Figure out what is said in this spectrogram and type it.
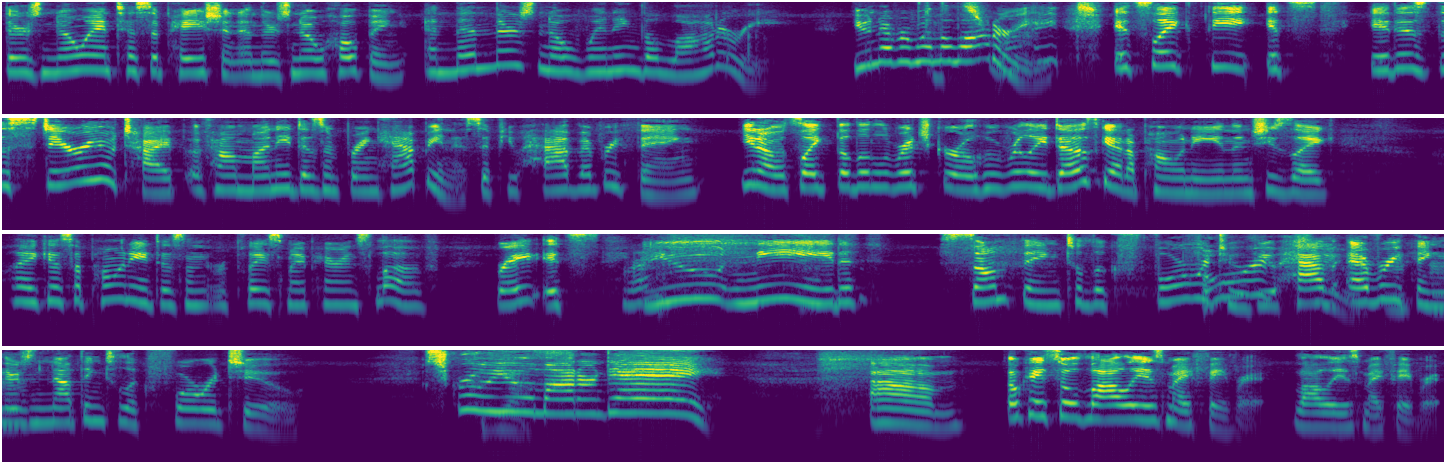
there's no anticipation and there's no hoping, and then there's no winning the lottery. You never win the lottery. It's like the it's it is the stereotype of how money doesn't bring happiness. If you have everything, you know, it's like the little rich girl who really does get a pony and then she's like, I guess a pony doesn't replace my parents' love, right? It's you need something to look forward, to. If you have to. everything, there's nothing to look forward to. Screw you, modern day. Um, okay, so Lolly is my favorite. Lolly is my favorite.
